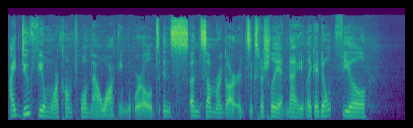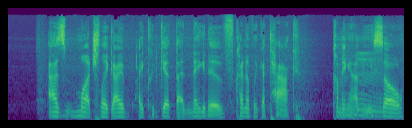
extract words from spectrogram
I do feel more comfortable now walking the world in in some regards, especially at night. Like I don't feel as much like I I could get that negative kind of like attack coming at me. So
